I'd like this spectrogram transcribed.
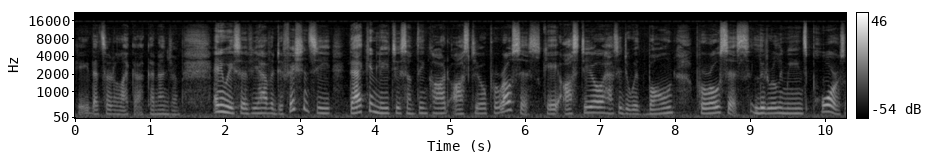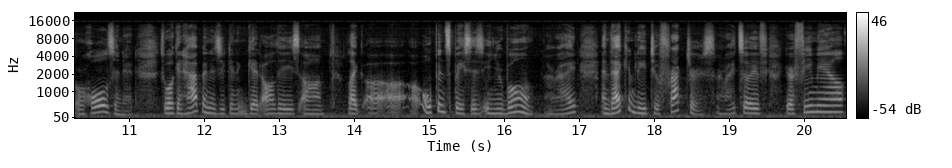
Okay, that's sort of like a conundrum. Anyway, so if you have a deficiency, that can lead to something called osteoporosis. Okay, osteo has to do with bone. Porosis literally means pores or holes in it. So what can happen is you can get all these um, like uh, uh, open spaces in your bone. All right, and that can lead to fractures. All right, so if you're a female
